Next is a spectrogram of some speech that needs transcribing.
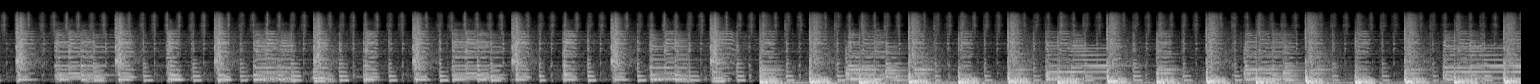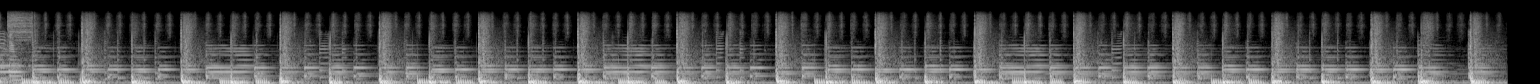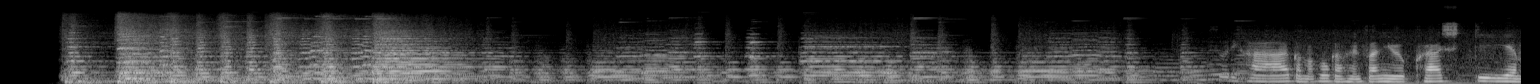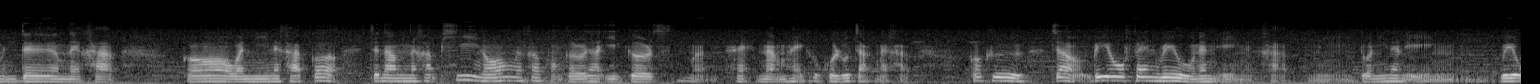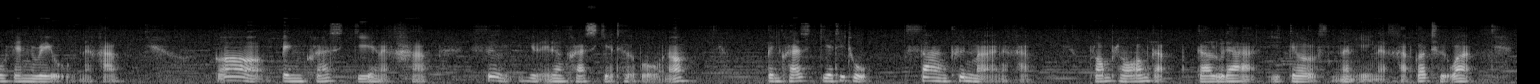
ส กลับมาพบกับเฮิร์นฟันรีวิวคราชเกียร์เหมือนเดิมนะครับ ก็วันนี้นะครับก็จะนำนะครับพี่น้องนะครับของ g a r u d a Eagles มาให้นำให้ทุกคนรู้จักนะครับ ก็คือเจ้า Rio Fan r i l นั่นเองนะครับนี่ตัวนี้นั่นเอง Rio Fan r i l นะครับ ก็เป็น Crash Gear นะครับ ซึ่งอยู่ในเรื่อง Crash Gear Turbo เนาะเป็น Crash Gear ที่ถูกสร้างขึ้นมานะครับ พร้อมๆกับ Garuda Eagles นั่นเองนะครับ ก็ถือว่า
